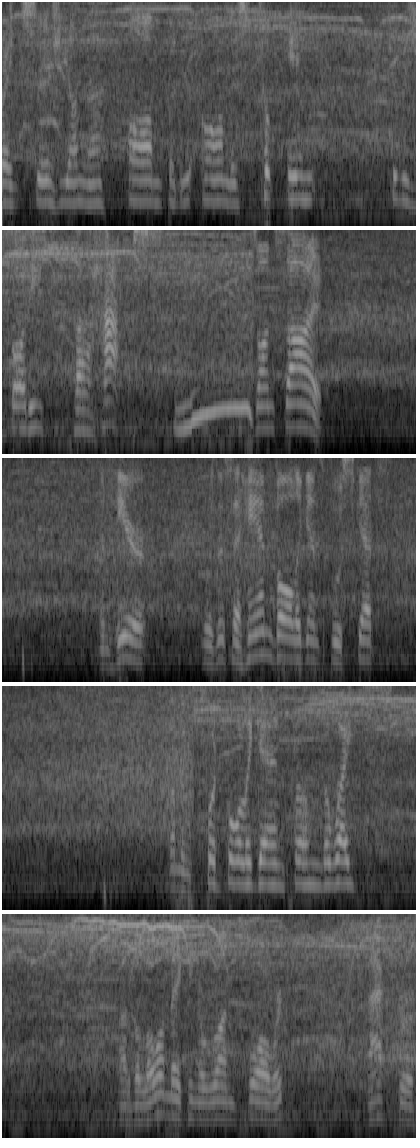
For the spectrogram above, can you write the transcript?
Strikes Sergi on the arm, but the arm is tucked in to his body, perhaps. Mm. He's onside. And here, was this a handball against Busquets? Something Football again from the Whites. Arbeloa making a run forward. Back for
